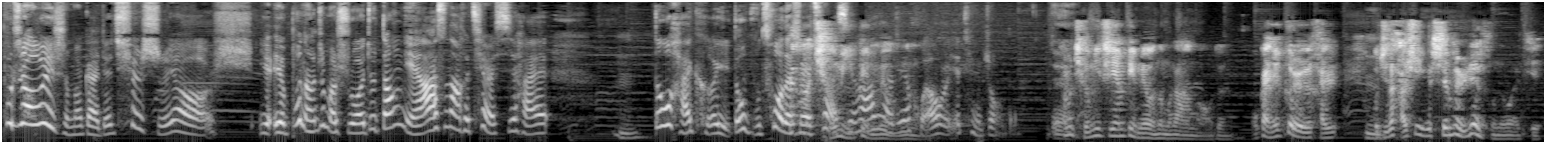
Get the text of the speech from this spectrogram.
不知道为什么，感觉确实要是也也不能这么说。就当年阿森纳和切尔西还，嗯，都还可以，都不错的时候，切尔西和阿森纳之间并没有火药味也挺重的。对他们球迷之间并没有那么大的矛盾。我感觉个人还是，嗯我觉得还是一个身份认同的问题。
